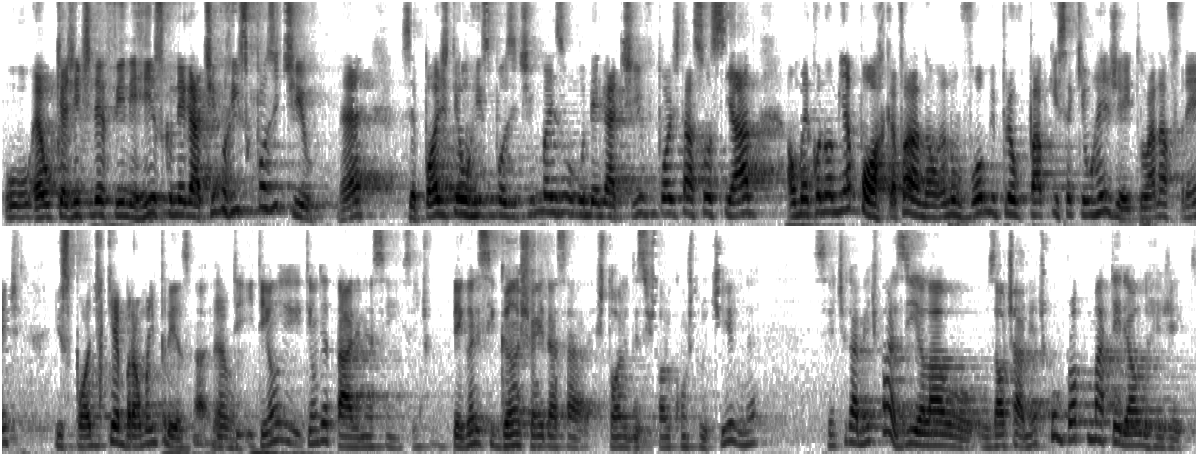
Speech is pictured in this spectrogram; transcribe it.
o, é o que a gente define risco negativo, risco positivo, né? Você pode ter um risco positivo, mas o negativo pode estar associado a uma economia porca. Fala, não, eu não vou me preocupar porque isso aqui é um rejeito. Lá na frente, isso pode quebrar uma empresa. Ah, né? e, e, tem um, e tem um detalhe, né? Assim, pegando esse gancho aí dessa história, desse histórico construtivo, né? Você antigamente fazia lá o, os alteamentos com o próprio material do rejeito.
